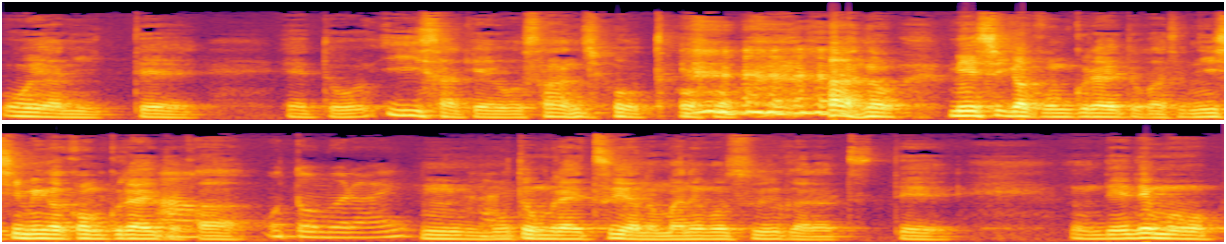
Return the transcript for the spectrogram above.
大家に行って、えっ、と、いい酒を3錠と、あの、名刺がこんくらいとか、西目がこんくらいとかあ、お弔いうん、はい元村井通夜の真似もするからっつって。で、でも、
